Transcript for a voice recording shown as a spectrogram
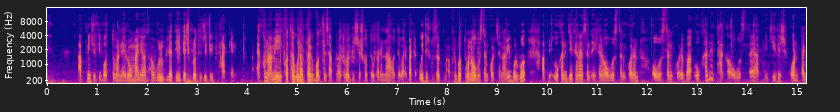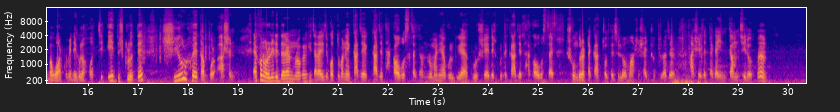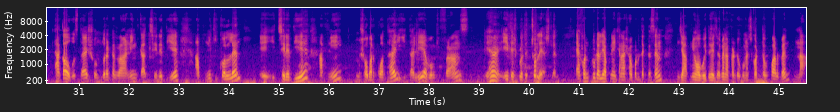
আপনি যদি বর্তমানে রোমানিয়া অথবা বুলগেরিয়াতে এই দেশগুলোতে যদি থাকেন এখন আমি এই কথাগুলো আপনাকে বলতেছি আপনার হয়তো বিশ্বাস হতে পারে, না হতে পারে বাট ওই দেশগুলো আপনি বর্তমানে অবস্থান করছেন। আমি বলব, আপনি ওখানে যেখানে আছেন, এখানে অবস্থান করেন। অবস্থান করে বা ওখানে থাকা অবস্থায় আপনি যে দেশে কন্ট্যাক্ট বা ওয়ার্ক পারমিট এগুলো হচ্ছে, এই দেশগুলোতে শিওর হয়ে তারপর আসেন। এখন অলরেডি দেখেন মনে করেন কি, যারা এই যে বর্তমানে কাজে কাজে থাকা অবস্থায়, যেমন রোমানিয়া, বুলগেরিয়া ক্রোশিয়া এই দেশগুলোতে কাজে থাকা অবস্থায় সুন্দর একটা কাজ চলতেছিল, মাসে ষাট, সত্তর হাজার, আশি হাজার টাকা ইনকাম ছিল হ্যাঁ? থাকা অবস্থায় সুন্দর একটা রানিং কাজ ছেড়ে দিয়ে আপনি কি করলেন? এই ছেড়ে দিয়ে আপনি সবার কথায় ইতালি এবং ফ্রান্স হ্যাঁ এই দেশগুলোতে চলে আসলেন। এখন টোটালি আপনি এখানে আসার পর দেখতেছেন যে আপনি অবৈধ হয়ে যাবেন, আপনার ডকুমেন্টস করতে পারবেন না।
